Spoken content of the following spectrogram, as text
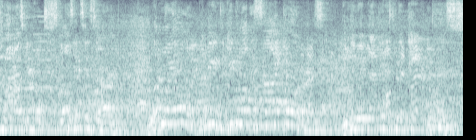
Tomorrow's heroes, those incidents are one way only. That means if you go out the side doors, the only way back in is through the main doors.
